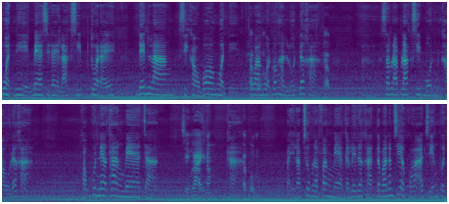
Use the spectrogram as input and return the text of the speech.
งวดนี้แม่สิได้ลักซิปตัวใดเด่นลางสีเขาบ่งวดนี้เพราะว่างวดว่างหันรุดเด้อค่ะครับอ่าสำหรับลักซิปบนเขาเด้อค่ะ ขอบคุณแนวทางแม่จากเชียงรายเนาะ ค่ะ ครับผม ไปรับชมรับฟังแม่กันเลยเด้อค่ะ แต่ว่าน้ำเสียขออัดเสียงเพิ่น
